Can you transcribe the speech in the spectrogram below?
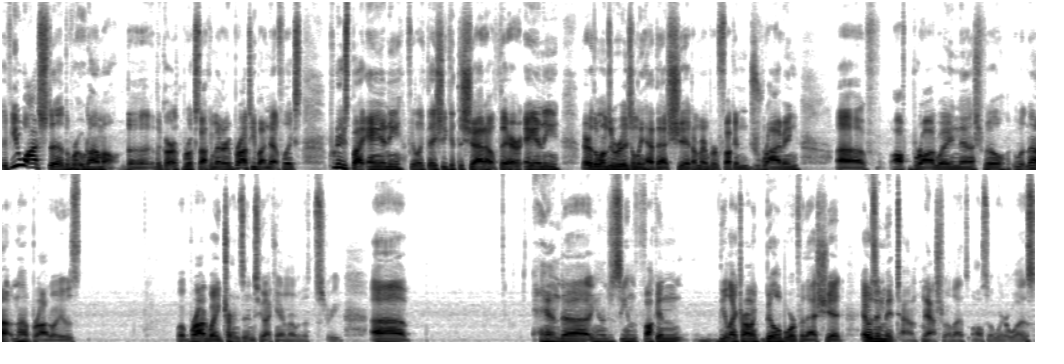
if you watched uh, the Road I'm On, the the Garth Brooks documentary, brought to you by Netflix, produced by A and E, I feel like they should get the shout out there. A and E, they're the ones who originally had that shit. I remember fucking driving uh, off Broadway in Nashville. Well, not not Broadway. It was what Broadway turns into. I can't remember the street. Uh, and uh, you know, just seeing the fucking the electronic billboard for that shit. It was in Midtown Nashville. That's also where it was,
